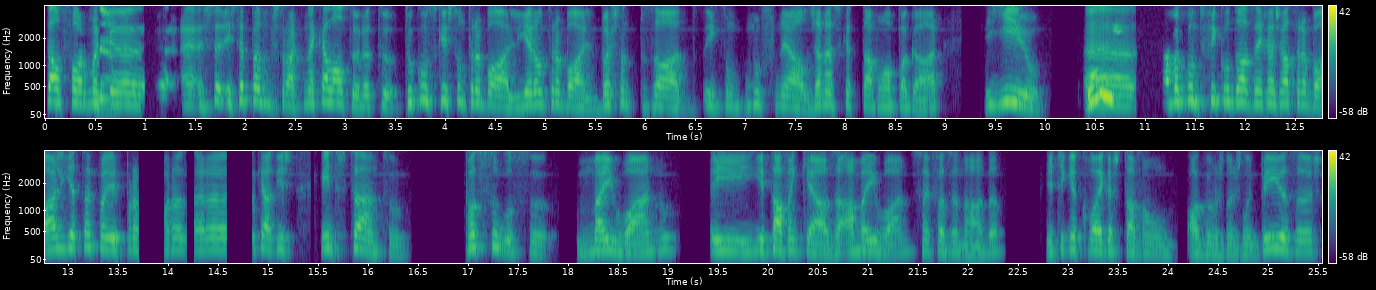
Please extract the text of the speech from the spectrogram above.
tal forma não. que uh, isto, isto, é para mostrar que naquela altura tu, tu conseguiste um trabalho e era um trabalho bastante pesado e tu, no final já nem sequer te estavam a pagar e eu estava com dificuldades em arranjar trabalho e até para ir para fora era complicado isto. Entretanto, passou-se meio ano e estava em casa há meio ano, sem fazer nada. Eu tinha colegas que estavam, alguns nas limpezas,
